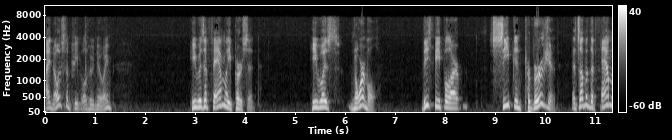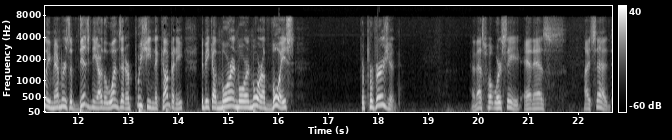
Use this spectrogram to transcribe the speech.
I know some people who knew him. He was a family person. He was normal. These people are seeped in perversion. And some of the family members of Disney are the ones that are pushing the company to become more and more and more a voice for perversion. And that's what we're seeing. And as I said,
